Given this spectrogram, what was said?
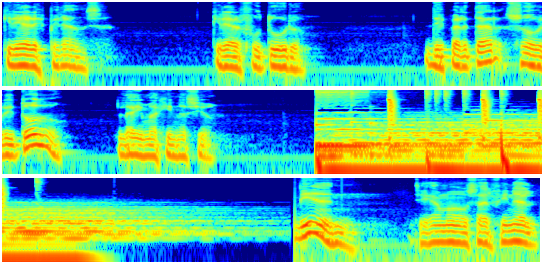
crear esperanza, crear futuro, despertar sobre todo la imaginación. Bien, llegamos al final.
